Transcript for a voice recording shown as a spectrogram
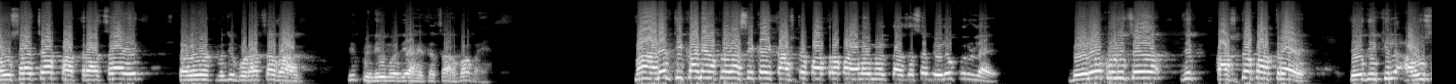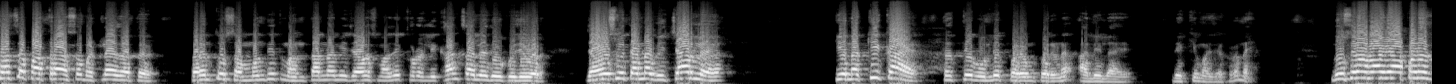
औसाच्या पात्राचा एक तळवट म्हणजे बुडाचा भाग ती पिढीमध्ये आहे त्याचा अभाव आहे. मग अनेक ठिकाणी आपल्याला असे काही काष्टपात्र पाहायला मिळतात. जसं बेलोपुरीला आहे. बेलोपुरीचं जे काष्टपात्र आहे ते देखील औसाचं पात्र असं म्हटलं जातं. परंतु संबंधित म्हणताना मी ज्यावेळेस माझे थोडं लिखाण चाललंय देवपूजेवर ज्यावेळेस मी त्यांना विचारलं की नक्की काय तर ते बोलले परंपरेनं आलेलं आहे. लेखी माझ्याकडे नाही. दुसरा भाग आहे आपण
